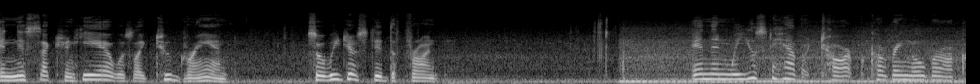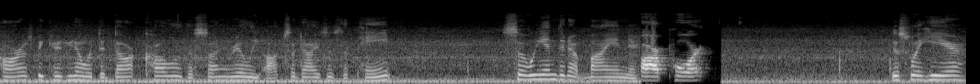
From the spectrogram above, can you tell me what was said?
and this section here was like two grand. So we just did the front. And then we used to have a tarp covering over our cars because you know with the dark color the sun really oxidizes the paint. So we ended up buying the carport. This way here,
